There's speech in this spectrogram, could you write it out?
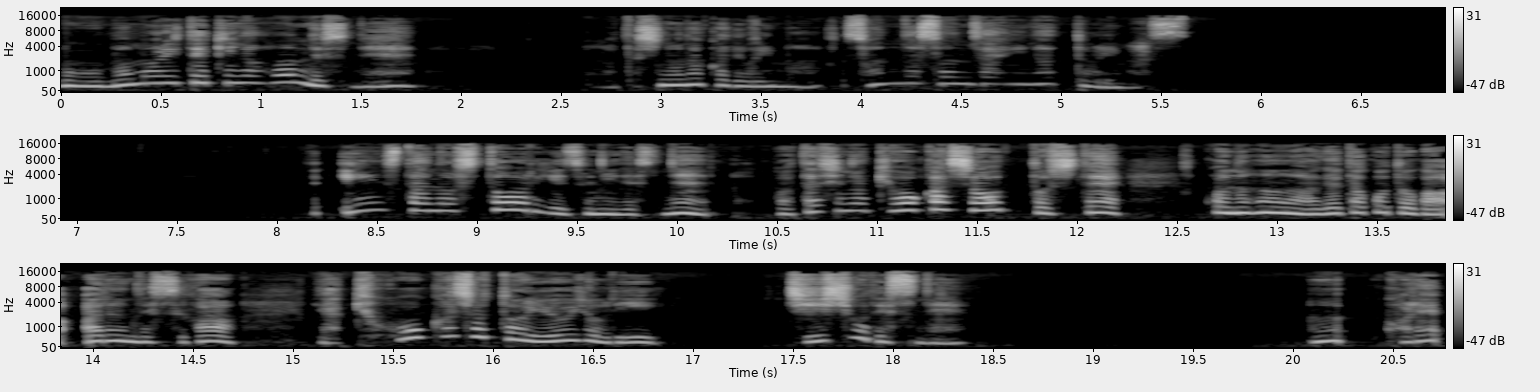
もうお守り的な本ですね。私の中では今、そんな存在になっております。インスタのストーリーズにですね、私の教科書としてこの本をあげたことがあるんですが、いや、教科書というより辞書ですね。んこれ、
